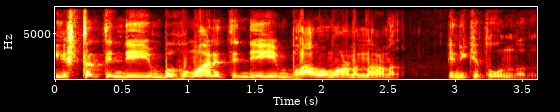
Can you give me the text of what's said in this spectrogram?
ഇഷ്ടത്തിന്റെയും ബഹുമാനത്തിന്റെയും ഭാവമാണെന്നാണ് എനിക്ക് തോന്നുന്നത്.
